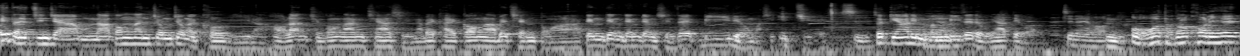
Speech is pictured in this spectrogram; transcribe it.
哎，但是真正毋若讲咱种种的科技啦，吼，咱像讲咱请神啊，要开工啦，要签单啦，等等等等，甚至美容嘛是一绝。是。所以今日问你这就有影对啊。真的吼。哦，我头拄看你迄。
